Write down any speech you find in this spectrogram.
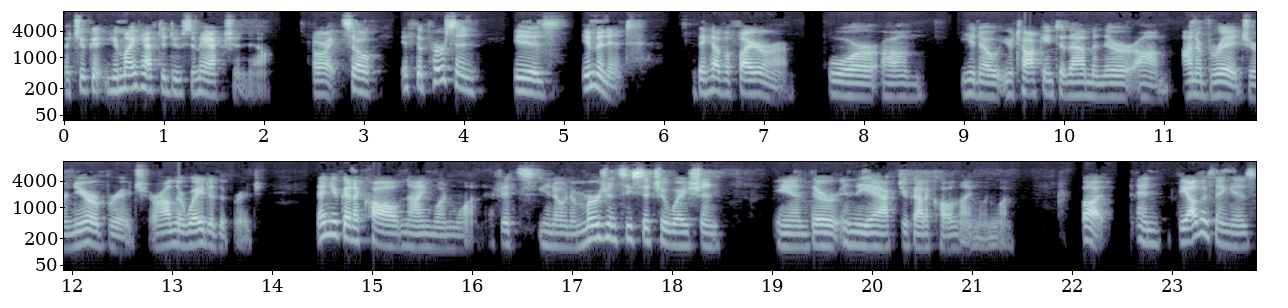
But you can, you might have to do some action now. All right. So if the person is imminent, they have a firearm or um, you know you're talking to them and they're um, on a bridge or near a bridge or on their way to the bridge then you're going to call 911 if it's you know an emergency situation and they're in the act you've got to call 911 but and the other thing is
